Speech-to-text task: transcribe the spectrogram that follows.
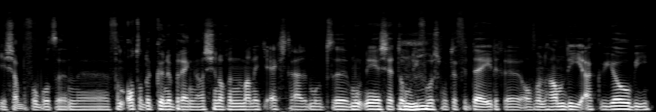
Je zou bijvoorbeeld een Van Otter kunnen brengen als je nog een mannetje extra moet, moet neerzetten om Mhm. die voorsprong te verdedigen. Of een Hamdi Akuyobi.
